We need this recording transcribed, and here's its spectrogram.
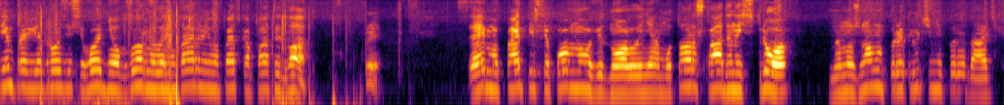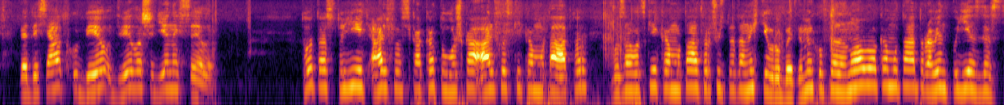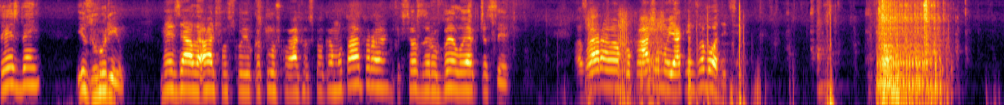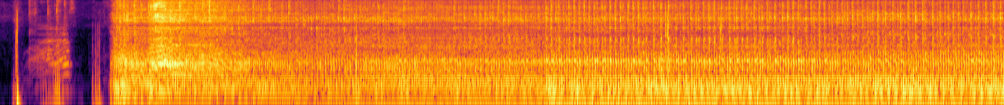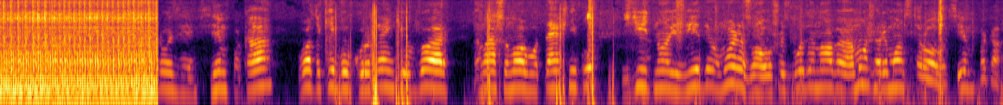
Всім привіт, друзі! Сьогодні обзор на легендарний мопед Карпати 2. Цей мопед після повного відновлення. Мотор складений з трьох. На ножному переключенні передач 50 кубів, 2 лошадіних сили. Тут стоїть альфовська катушка, альфовський комутатор, бо заводський комутатор щось тут не хотів робити. Ми купили нового комутатора, він поїздив з тиждень і згорів. Ми взяли альфовську катушку альфовського комутатора і все заробило як часи. А зараз вам покажемо, як він заводиться. Друзі, всім пока. Ось такий був коротенький обзор на нашу нову техніку. Ждіть нові відео. Може знову щось буде нове, а може ремонт старого. Всім пока.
